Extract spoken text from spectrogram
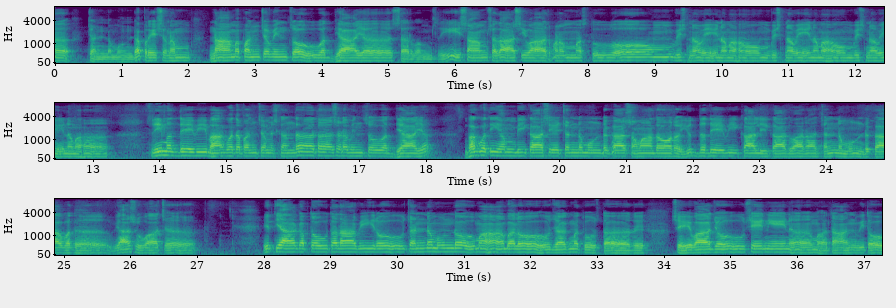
चण्डमुण्डप्रेषणं नाम पञ्चविंशोऽध्याय सर्वं श्रीशां सदाशिवार्पणम् अस्तु। ॐ विष्णवे नमः, ॐ विष्णवे नमः, ॐ विष्णवे नमः। श्रीमद्देवी भागवत पंचम स्कंद अध्याय। भगवती अंबिका से चंडमुंड का संवाद और युद्ध देवी कालिका द्वारा चंडमुंड का वध। व्यासुवाच। इत्यागप्तौ तदा वीरौ चण्डमुण्डौ महाबलो जग्मतुस्तरे सेवाजौ सैन्येन मतान्वितौ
